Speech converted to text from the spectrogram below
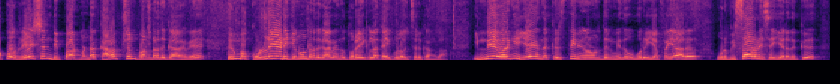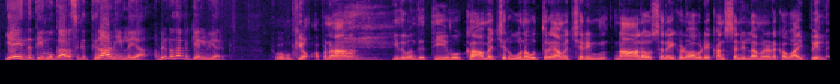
அப்போது ரேஷன் டிபார்ட்மெண்ட்டை கரப்ஷன் பண்ணுறதுக்காகவே திரும்ப கொள்ளையடிக்கணுன்றதுக்காகவே இந்த துறைக்குள்ளே கைக்குள்ளே வச்சுருக்காங்களா? இன்னைய வரைக்கும் ஏன் இந்த கிறிஸ்தி நிறுவனத்தின் மீது ஒரு எஃப்ஐஆர் ஒரு விசாரணை செய்யறதுக்கு ஏன் இந்த திமுக அரசுக்கு திராணி இல்லையா அப்படின்றதான் இப்போ கேள்வியா இருக்கு. ரொம்ப முக்கியம். அப்போனா இது வந்து திமுக அமைச்சர் உணவுத்துறை அமைச்சரின் ஆலோசனைகளோ அவருடைய கன்சர்ன் இல்லாமல் நடக்க வாய்ப்பே இல்லை.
